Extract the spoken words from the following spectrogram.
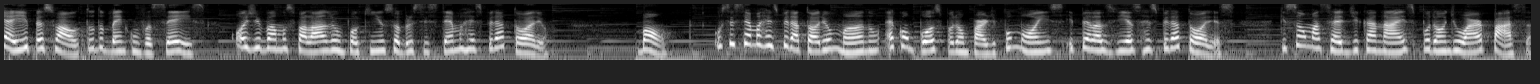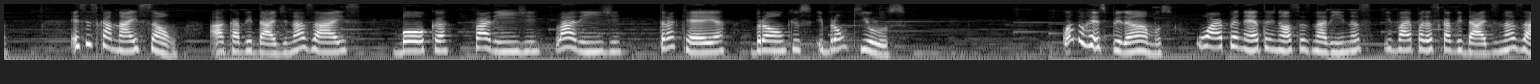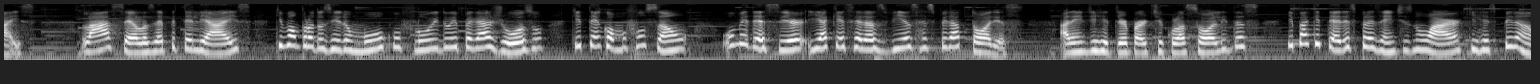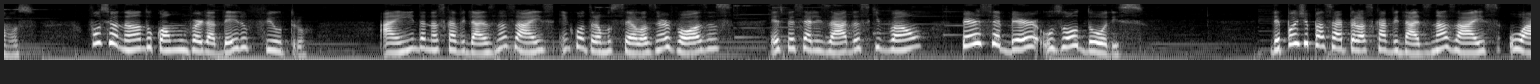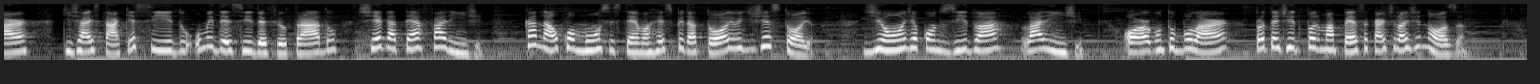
E aí, pessoal, tudo bem com vocês? Hoje vamos falar um pouquinho sobre o sistema respiratório. Bom, o sistema respiratório humano é composto por um par de pulmões e pelas vias respiratórias, que são uma série de canais por onde o ar passa. Esses canais são a cavidade nasais, boca, faringe, laringe, traqueia, brônquios e bronquíolos. Quando respiramos, o ar penetra em nossas narinas e vai para as cavidades nasais. Lá há células epiteliais que vão produzir um muco fluido e pegajoso que tem como função umedecer e aquecer as vias respiratórias, além de reter partículas sólidas e bactérias presentes no ar que respiramos, funcionando como um verdadeiro filtro. Ainda nas cavidades nasais encontramos células nervosas especializadas que vão perceber os odores. Depois de passar pelas cavidades nasais, o ar, que já está aquecido, umedecido e filtrado, chega até a faringe, canal comum ao sistema respiratório e digestório, de onde é conduzido a laringe, órgão tubular protegido por uma peça cartilaginosa.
